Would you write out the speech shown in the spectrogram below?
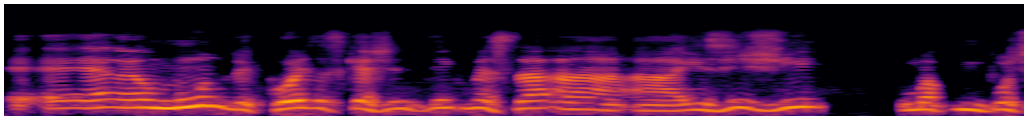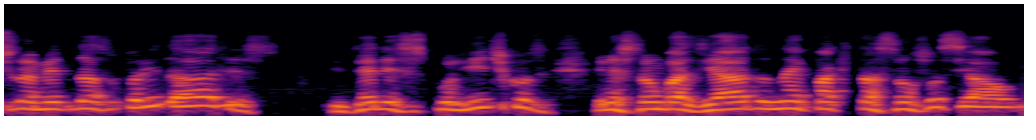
é, é, é um mundo de coisas que a gente tem que começar a, a exigir uma, um posicionamento das autoridades. Entende? Esses políticos, eles estão baseados na impactação social.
